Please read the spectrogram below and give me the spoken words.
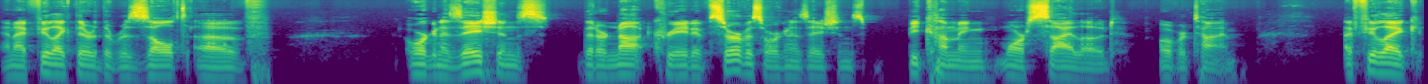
And I feel like they're the result of organizations that are not creative service organizations becoming more siloed over time. I feel like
